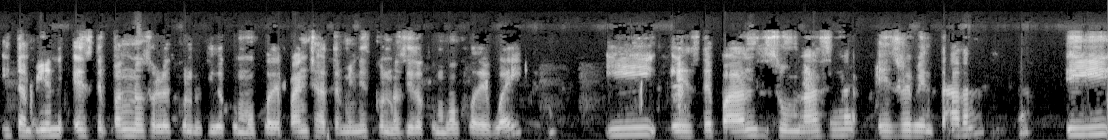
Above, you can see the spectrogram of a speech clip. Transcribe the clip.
y también este pan no solo es conocido como ojo de pancha, también es conocido como ojo de buey. Y este pan, su masa es reventada y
